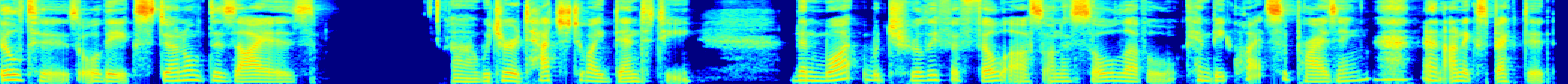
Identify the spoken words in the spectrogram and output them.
filters or the external desires, uh, which are attached to identity, then what would truly fulfill us on a soul level can be quite surprising and unexpected.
